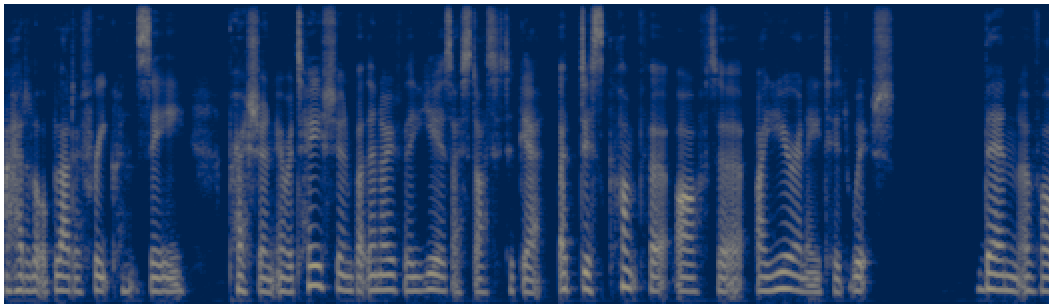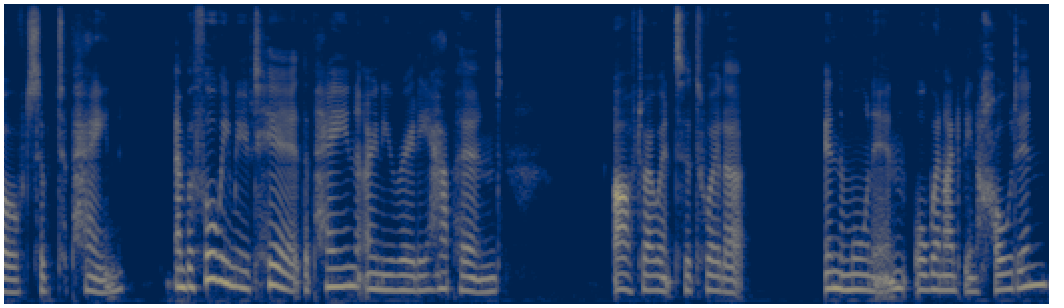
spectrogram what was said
I had a lot of bladder frequency, pressure, and irritation. But then over the years, I started to get a discomfort after I urinated, which then evolved to, to pain. And before we moved here, the pain only really happened after I went to toilet in the morning or when I'd been holding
